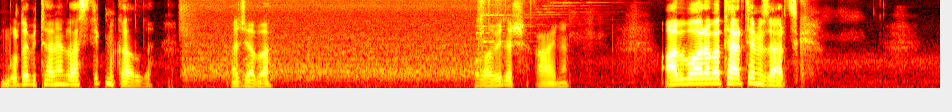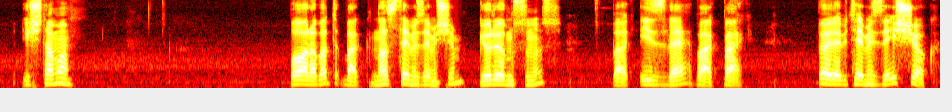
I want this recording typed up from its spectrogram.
Burada bir tane lastik mi kaldı? Acaba? Olabilir. Aynen. Abi bu araba tertemiz artık. İş tamam. Bu araba bak nasıl temizlemişim. Görüyor musunuz? Bak izle. Bak bak. Böyle bir temizleyiş yok.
